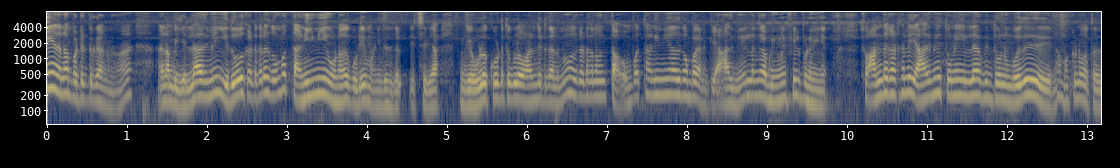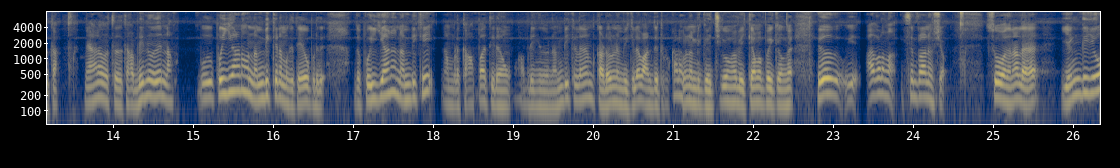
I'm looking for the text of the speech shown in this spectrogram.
ஏன் இதெல்லாம் பட்டுட்ருக்காங்கன்னா நம்ம எல்லாருமே ஏதோ கட்டத்தில் ரொம்ப தனிமையை உணரக்கூடிய மனிதர்கள் சரியா? இங்கே எவ்வளோ கூட்டத்துக்குள்ளே வாழ்ந்துட்டு இருந்தாலுமே ஒரு கட்டத்தில் வந்து ரொம்ப தனிமையாக அதுக்கப்புறம் எனக்கு யாருமே இல்லைங்க அப்படிங்கிற ஃபீல் பண்ணுவீங்க. ஸோ அந்த கட்டத்தில் யாருமே துணை இல்லை அப்படின்னு தோணும்போது நமக்குன்னு ஒருத்ததுக்கா மேலே ஒருத்ததுக்கா அப்படின்னு ஒரு நம் ஒரு பொய்யான ஒரு நம்பிக்கை நமக்கு தேவைப்படுது. அந்த பொய்யான நம்பிக்கை நம்மளை காப்பாற்றிடும் அப்படிங்கிற ஒரு நம்பிக்கையில் தான் நம்ம கடவுள் நம்பிக்கையில் வாழ்ந்துட்டு இருக்கோம். கடவுள் நம்பிக்கை வச்சுக்கோங்க வைக்காமல் போய்க்கோங்க. ஏதோ அவ்வளோதான் சிம்பிளான விஷயம். ஸோ அதனால் எங்கேயோ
